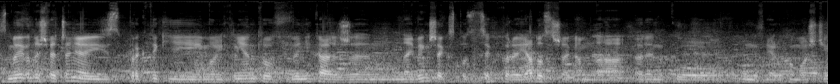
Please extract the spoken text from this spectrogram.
Z mojego doświadczenia i z praktyki moich klientów wynika, że największe ekspozycje, które ja dostrzegam na rynku umów nieruchomości,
